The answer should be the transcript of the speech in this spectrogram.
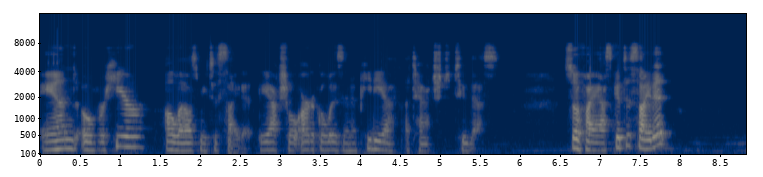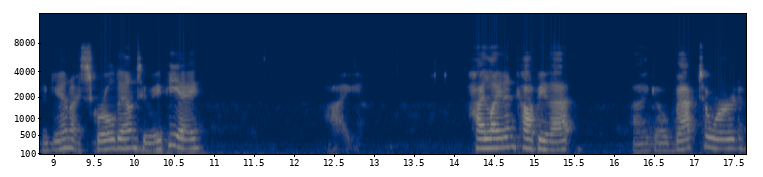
and over here allows me to cite it. The actual article is in a PDF attached to this. So if I ask it to cite it, again, I scroll down to APA, I highlight and copy that, I go back to Word,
